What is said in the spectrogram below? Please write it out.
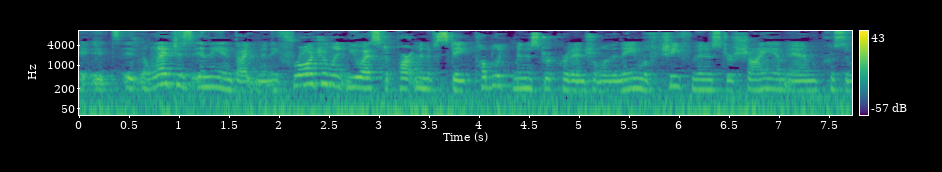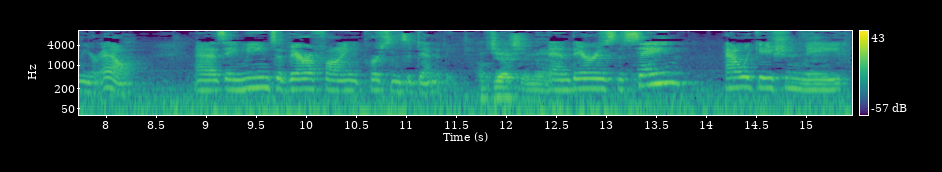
it, it alleges in the indictment a fraudulent U.S. Department of State public minister credential in the name of Chief Minister Shyam M. Kusamir L. as a means of verifying a person's identity. Objection, ma'am. And there is the same allegation made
